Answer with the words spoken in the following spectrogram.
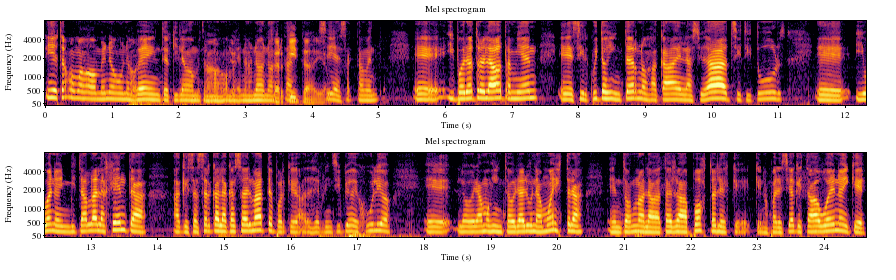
Y estamos más o menos unos 20 kilómetros ah, más o menos, no, no. Cerquita, digamos. Sí, exactamente. Eh, y por otro lado también eh, circuitos internos acá en la ciudad, city tours, eh, y bueno, invitarle a la gente a, que se acerque a la Casa del Mate, porque desde principios de julio logramos instaurar una muestra en torno a la batalla de Apóstoles, que, que nos parecía que estaba bueno y que,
